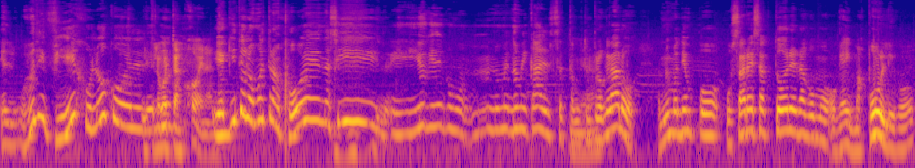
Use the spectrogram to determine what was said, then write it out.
El weón es viejo, loco. El, Y te lo el- muestran joven. ¿eh? y aquí te lo muestran joven, así, y yo quedé como, no me, no me calza esta. Pero claro, al mismo tiempo, usar a ese actor era como, ok, más público,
